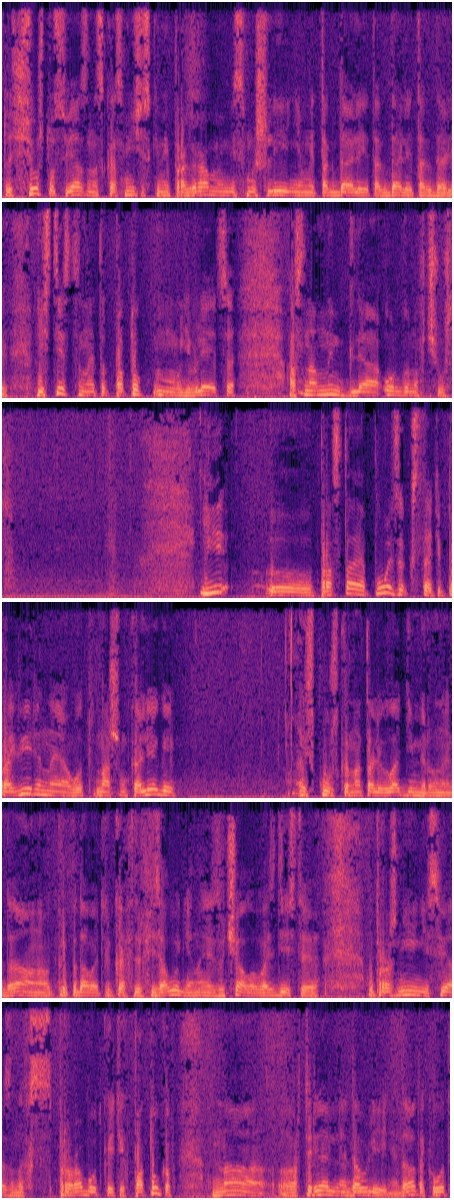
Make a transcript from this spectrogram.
То есть все, что связано с космическими программами, с мышлением и так далее, и так далее, и так далее. Естественно, этот поток является основным для органов чувств. И э, простая польза, кстати, проверенная вот нашим коллегой из Курска Наталья Владимировна, да, она преподаватель кафедры физиологии, она изучала воздействие упражнений, связанных с проработкой этих потоков на артериальное давление. Да. Так вот,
